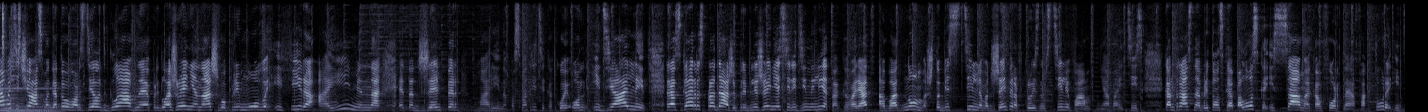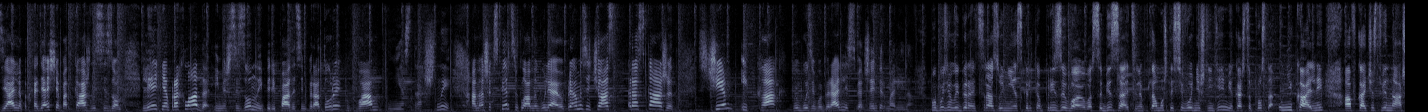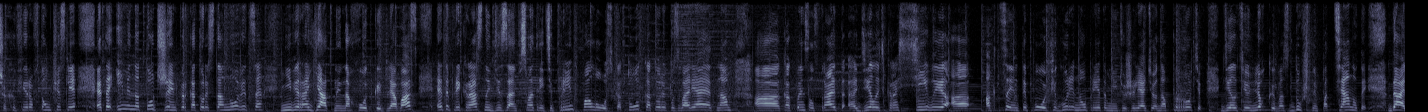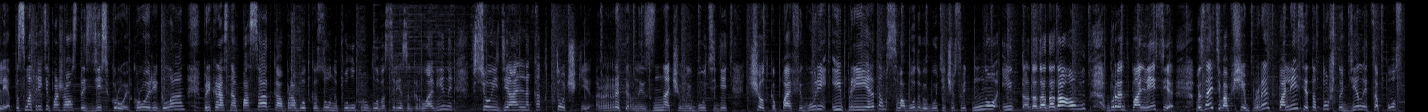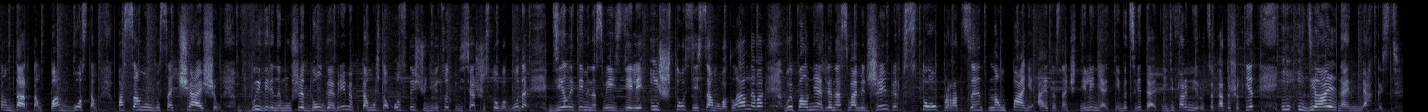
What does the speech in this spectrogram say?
Прямо сейчас мы готовы вам сделать главное предложение нашего прямого эфира, а именно это джемпер Марина. Посмотрите, какой он идеальный. Разгар распродажи, приближение середины лета говорят об одном, что без стильного джемпера в круизном стиле вам не обойтись. Контрастная бретонская полоска и самая комфортная фактура, идеально подходящая под каждый сезон. Летняя прохлада и межсезонные перепады температуры вам не страшны. А наш эксперт Светлана Гуляева прямо сейчас расскажет, с чем и как мы будем выбирать для себя джемпер Марина. Мы будем выбирать сразу несколько, призываю вас обязательно, потому что сегодняшний день, мне кажется, просто уникальный а в качестве наших эфиров в том числе. Это именно тот джемпер, который становится невероятной находкой для вас. Это прекрасный дизайн. Посмотрите, принт-полоска, тот, который позволяет нам, а, как Pencil Stride, а, делать красивые а, акценты по фигуре, но при этом не утяжелять ее, напротив, делать ее легкой, воздушной, подтянутой. Далее, посмотрите, пожалуйста, здесь крой. Крой реглан, прекрасная посадка, обработка зоны полукруглого среза горловины. Все идеально, как точки рэперные, значимые, будут сидеть четко по фигуре, и при этом свободу вы будете чувствовать. Но и та-да-да-да-дам! Бренд Полесье. Вы знаете, вообще бренд Полесье это то, что делается по стандартам, по ГОСТам, по самым высочайшим, выверенным уже долгое время, потому что он с 1956 года делает именно свои изделия. И что здесь самого главного, выполняет для нас с вами джемпер в стопроцентном пане. А это значит не линяет, не выцветает, не деформируется, катушек нет и идеальная мягкость.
